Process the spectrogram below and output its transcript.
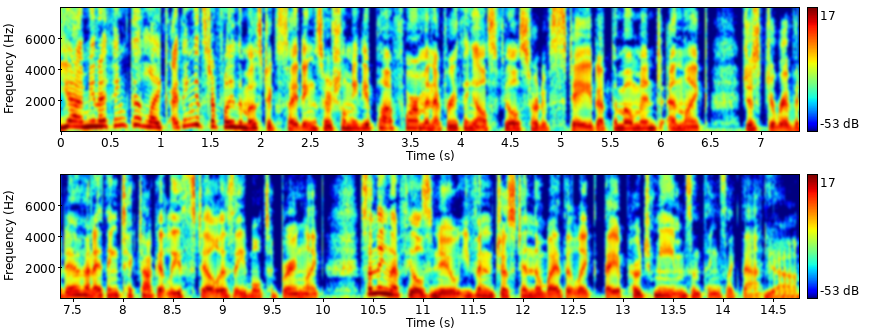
Yeah, I mean, I think that like I think it's definitely the most exciting social media platform, and everything else feels sort of stayed at the moment and like just derivative. And I think TikTok at least still is able to bring like something that feels new, even just in the way that like they approach memes and things like that. Yeah.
